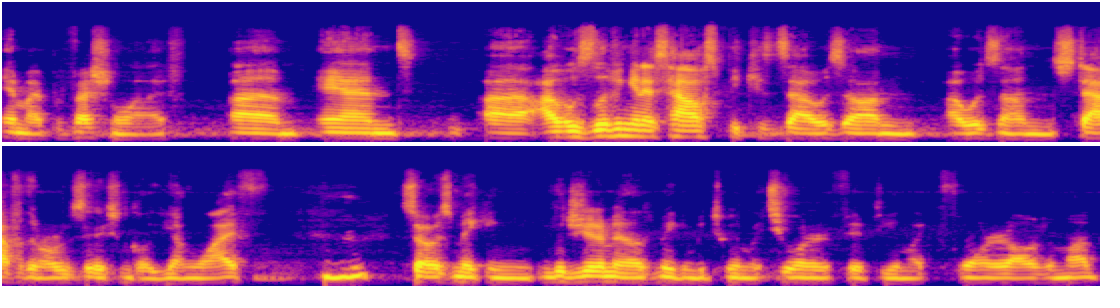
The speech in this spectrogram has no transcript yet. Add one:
and my professional life. Um, and uh, I was living in his house because I was on I was on staff with an organization called Young Life, Mm-hmm. So I was making legitimate. I was making between like 250 and like 400 dollars a month.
